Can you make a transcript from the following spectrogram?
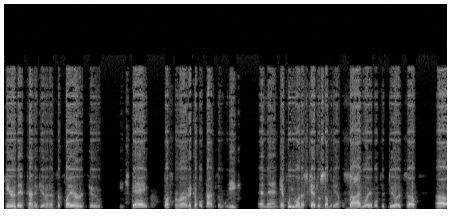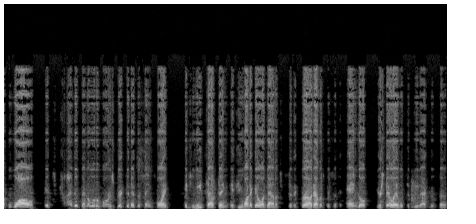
Here they've kind of given us a player or two each day, plus Marrone a couple times a week, and then if we want to schedule somebody on the side, we're able to do it. So uh, while it's kind of been a little more restricted, at the same point, if you need something, if you want to go down a specific road, have a specific angle, you're still able to do that because the,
